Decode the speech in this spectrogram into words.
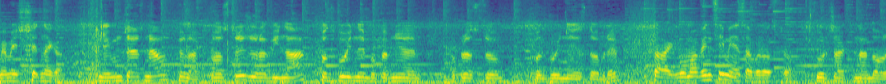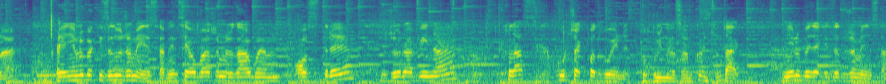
Mam jeszcze jednego. Jakbym teraz miał, to tak, ostry, żurawina, podwójny, bo pewnie po prostu podwójny jest dobry. Tak, bo ma więcej mięsa po prostu. Kurczak na dole. Ja nie lubię jak jest za dużo mięsa, więc ja uważam, że dałbym ostry, żurawina, klas kurczak podwójny. Podwójny na samym końcu? Tak. Nie lubię jak jest za dużo mięsa.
